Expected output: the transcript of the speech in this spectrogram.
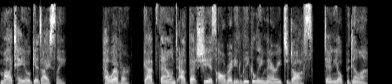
Matteo Guidicelli. However, Gab found out that she is already legally married to Dos, Daniel Padilla.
